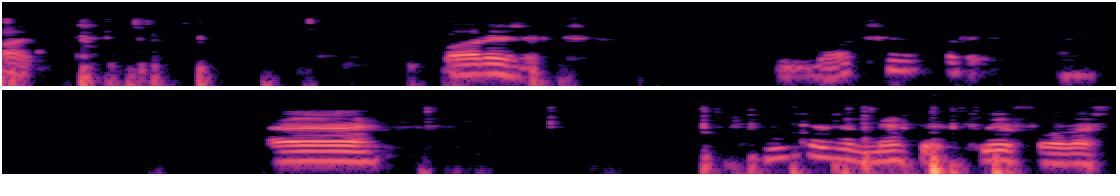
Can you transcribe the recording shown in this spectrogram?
what what is it? What is what is uh he doesn't make it clear for us.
